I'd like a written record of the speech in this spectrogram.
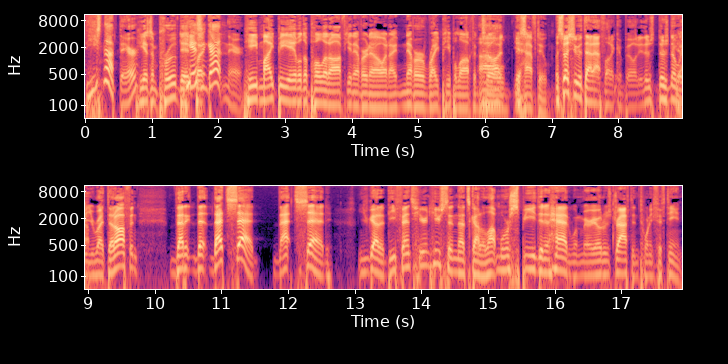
he's not there. He hasn't proved it. He hasn't gotten there. He might be able to pull it off. You never know, and I never write people off until Uh, you have to. especially with that athletic ability. There's there's no Yeah. way you write that off. And that that that said, that said, you've got a defense here in Houston that's got a lot more speed than it had when Mariota was drafted in 2015.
